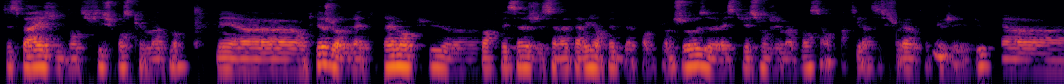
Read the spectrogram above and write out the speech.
Ça c'est pareil, je l'identifie, je pense que maintenant. Mais euh, en tout cas, je regrette vraiment euh, avoir fait ça. Je- ça m'a permis en fait d'apprendre plein de choses. La situation que j'ai maintenant, c'est en partie grâce à ces choses-là en fait, que j'ai vu. Euh,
